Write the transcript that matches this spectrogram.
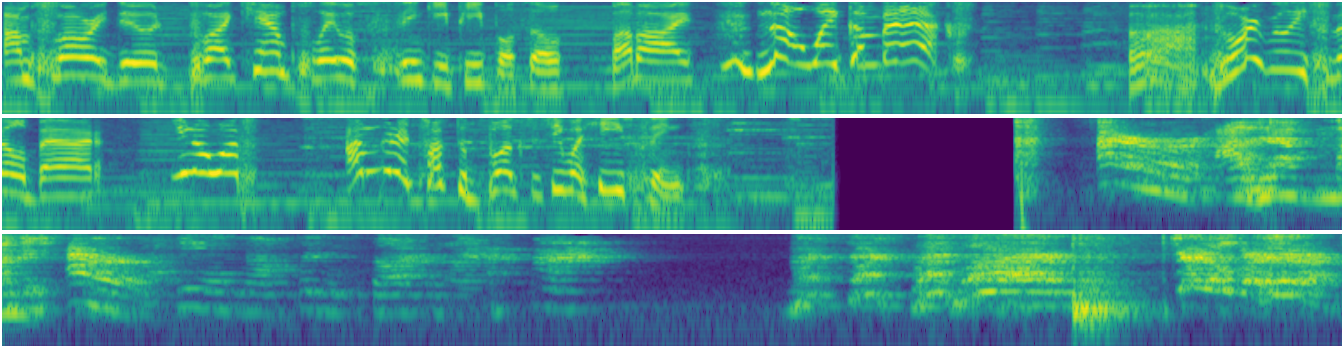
I'm sorry, dude, but I can't play with stinky people, so bye-bye. No, wait, come back! Ugh, do I really smell bad? You know what? I'm gonna talk to Bugs to see what he thinks. Arr, I'll have money. Arr, he won't know single star tonight. Mr. Squidward! Get over here!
